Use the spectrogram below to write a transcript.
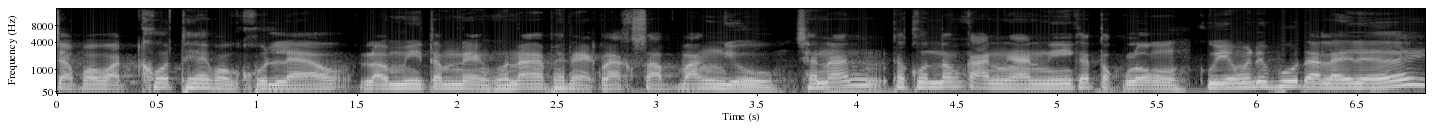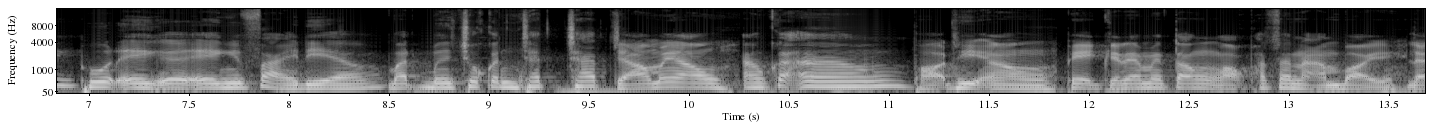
จากประวัติโคตรเทพของคุณแล้ว เรามีตำแหน่งหัวหน้าแผนกลักทรัพย์ว่างอยู่ ฉะนั้นถ้าคุณต้องการงานนี้ก็ตกลง กูยังไม่ได้พูดอะไรเลย พูดเองเออเองอยู่ฝ่ายเดียวบัดมือชกกันชัดๆจะเอาไม่เอา เอาก็เอา เพราะที่เอาเพจจะได้ไม่ต้องออกพัฒนามบ่อย และ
